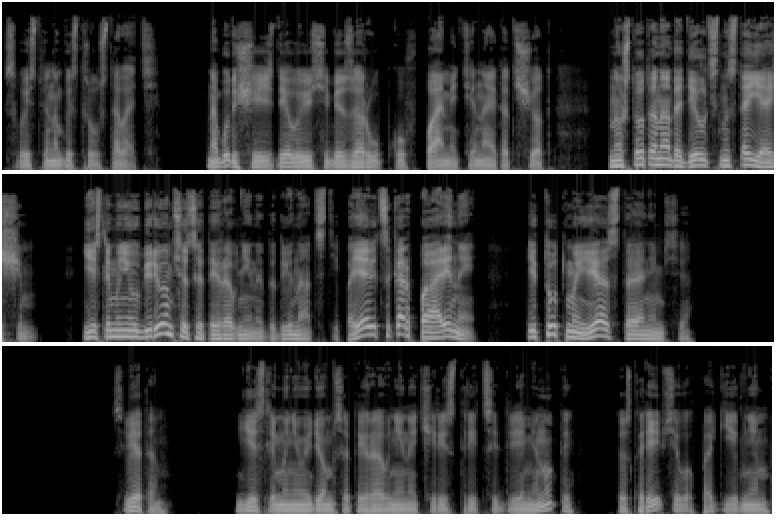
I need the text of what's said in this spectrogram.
свойственно быстро уставать. На будущее сделаю себе зарубку в памяти на этот счет. Но что-то надо делать с настоящим. Если мы не уберемся с этой равнины до двенадцати, появятся карпарины, и тут мы и останемся. Света, если мы не уйдем с этой равнины через тридцать две минуты, то, скорее всего, погибнем.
